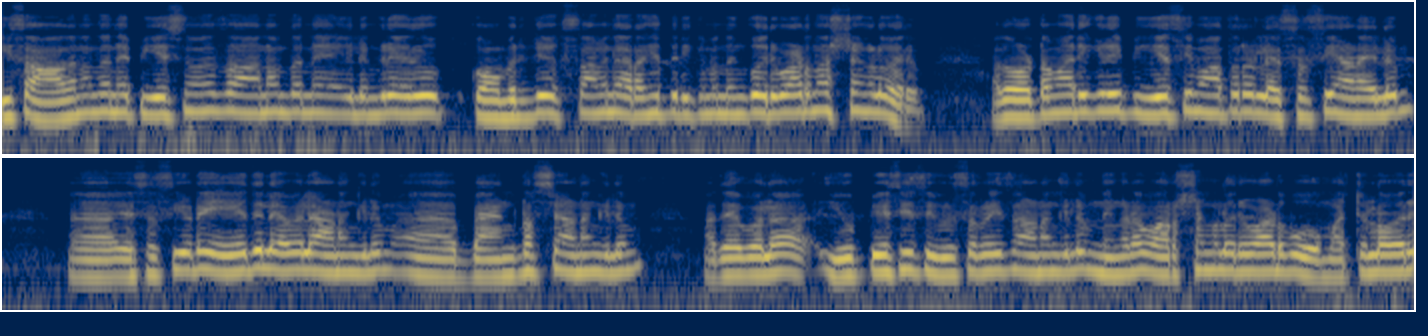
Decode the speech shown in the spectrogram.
ഈ സാധനം തന്നെ പി എസ് സി സാധനം തന്നെ ഇല്ലെങ്കിൽ ഒരു കോമ്പറ്റേറ്റീവ് എക്സാമിന് ഇറങ്ങിത്തിരിക്കുമ്പോൾ നിങ്ങൾക്ക് ഒരുപാട് നഷ്ടങ്ങൾ വരും. അത് ഓട്ടോമാറ്റിക്കലി പി എസ് സി മാത്രമല്ല എസ് എസ് സി ആണെങ്കിലും എസ് എസ് സിയുടെ ഏത് ലെവലാണെങ്കിലും ബാങ്ക് ടെസ്റ്റ് ആണെങ്കിലും അതേപോലെ U P S C civil service ആണെങ്കിലും നിങ്ങളുടെ വർഷങ്ങൾ ഒരുപാട് പോകും. മറ്റുള്ളവർ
